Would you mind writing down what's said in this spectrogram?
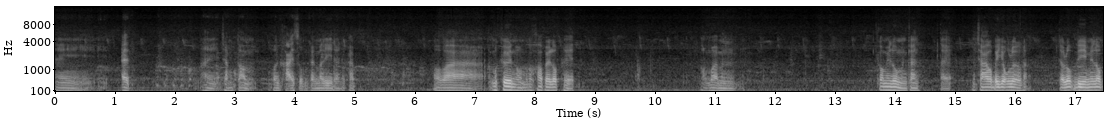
ให้แอดให้ช่างต้อมคนขายสุ่มแฟมิลี่ด้วยนะครับ เพราะว่าเมื่อคืนผมก็เข้าไปลบเพจผมว่ามัน ก็ไม่รู้เหมือนกัน แต่ เช้าก็ไปยกเลิกแล้วจะลบดีไม่ลบ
